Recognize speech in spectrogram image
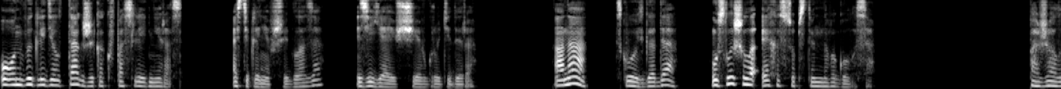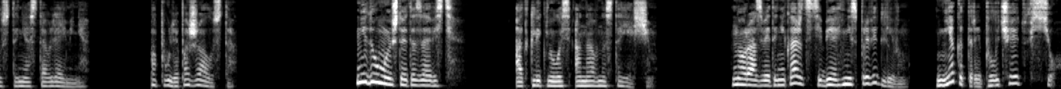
Он выглядел так же, как в последний раз. Остекленевшие глаза, зияющая в груди дыра. Она, сквозь года, услышала эхо собственного голоса. «Пожалуйста, не оставляй меня. Папуля, пожалуйста». «Не думаю, что это зависть», — откликнулась она в настоящем. «Но разве это не кажется тебе несправедливым? Некоторые получают все.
